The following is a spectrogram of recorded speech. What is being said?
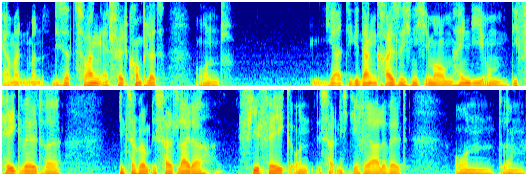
ja, man, man, dieser Zwang entfällt komplett und ja, die Gedanken kreisen sich nicht immer um Handy, um die Fake-Welt, weil Instagram ist halt leider viel Fake und ist halt nicht die reale Welt. Und ähm,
